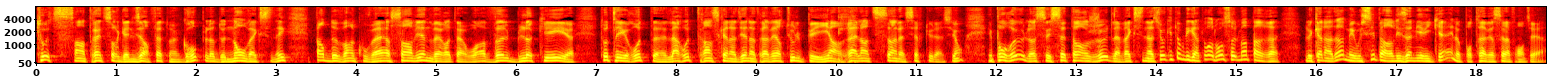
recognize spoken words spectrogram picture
tous en train de s'organiser. En fait, un groupe de non-vaccinés partent de Vancouver, s'en viennent vers Ottawa, veulent bloquer euh, toutes les routes, euh, la route transcanadienne à travers tout le pays en ralentissant la circulation. Et pour eux, là, c'est cet enjeu de la vaccination qui est obligatoire non seulement par euh, le Canada, mais aussi par les Américains pour traverser la frontière.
